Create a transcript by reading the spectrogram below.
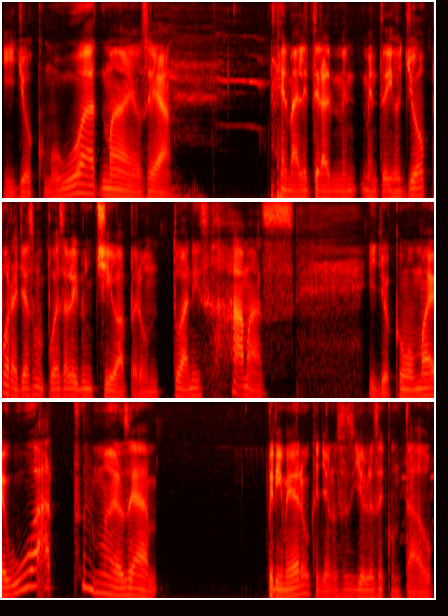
Y yo como, what, mae, o sea, el mae literalmente dijo, yo por allá se me puede salir un chiva, pero un tuanis jamás. Y yo como, mae, what, o sea, Primero, que yo no sé si yo les he contado,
